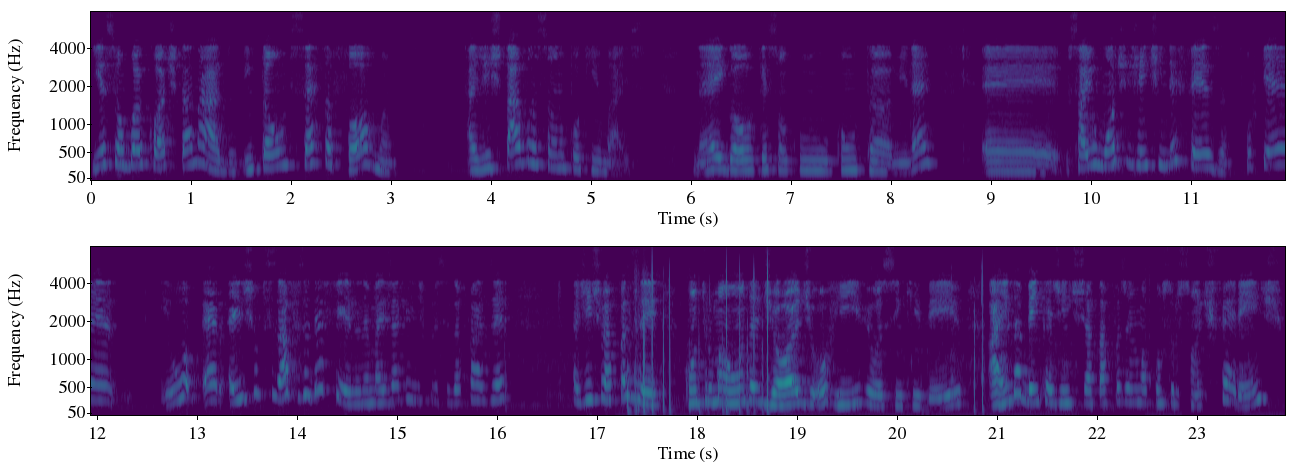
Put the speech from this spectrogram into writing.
ia ser um boicote danado. Então, de certa forma, a gente está avançando um pouquinho mais, né? Igual a questão com, com o Tami, né? É, saiu um monte de gente em defesa, porque eu- é- a gente não precisava fazer defesa, né? Mas já que a gente precisa fazer, a gente vai fazer contra uma onda de ódio horrível assim que veio. Ainda bem que a gente já está fazendo uma construção diferente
